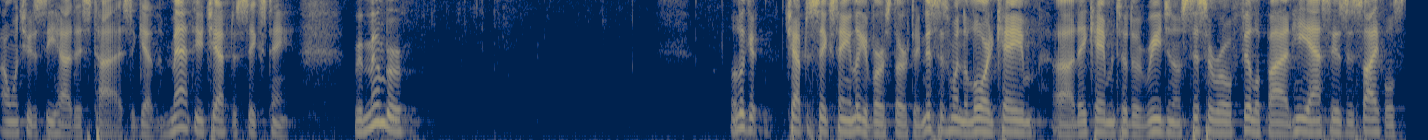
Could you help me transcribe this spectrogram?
I want you to see how this ties together. Matthew chapter 16. Remember, look at chapter 16, look at verse 13. This is when the Lord came, uh, they came into the region of Caesarea, Philippi, and he asked his disciples,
